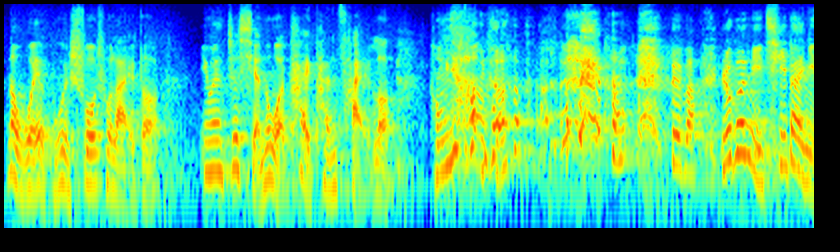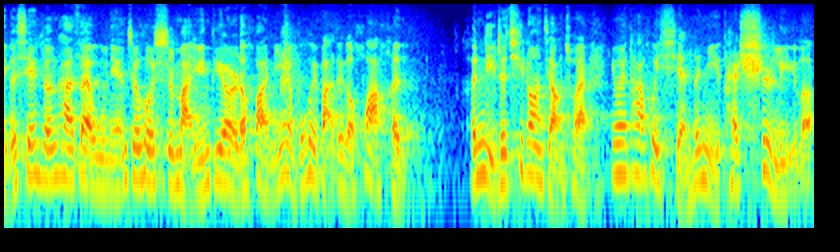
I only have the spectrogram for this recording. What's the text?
那我也不会说出来的，因为这显得我太贪财了。同样的，对吧？如果你期待你的先生他在五年之后是马云第二的话，你也不会把这个话很。很理直气壮讲出来，因为他会显得你太势利了。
